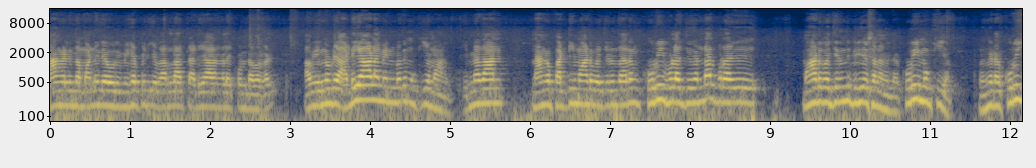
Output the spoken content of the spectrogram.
நாங்கள் இந்த மண்ணிலே ஒரு மிகப்பெரிய வரலாற்று அடையாளங்களை கொண்டவர்கள். அவை எங்களுடைய அடையாளம் என்பது முக்கியமானது. என்னதான் நாங்கள் பட்டி மாடு வச்சுருந்தாலும் குறி புழைச்சதென்றால் பிறகு மாடு வச்சிருந்து பிரயோசனம் இல்லை. குறி முக்கியம். எங்களோட குறி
